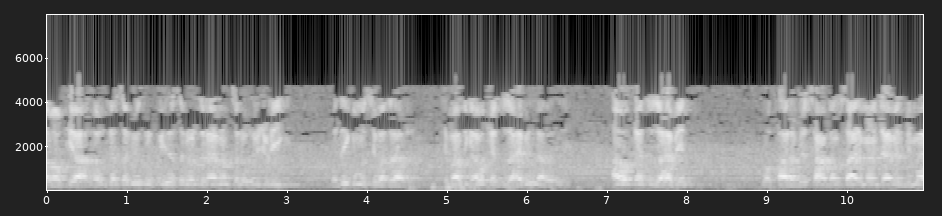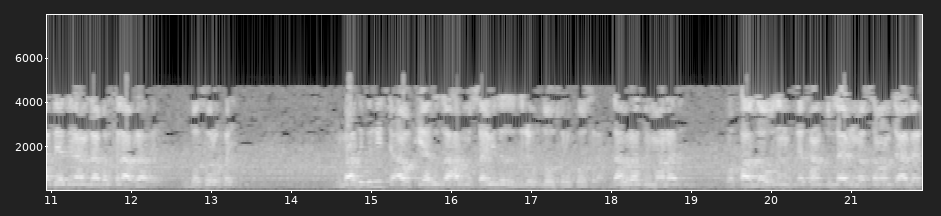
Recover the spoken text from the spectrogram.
او اوقیا او کہ سبھی روپے دے سرور دینار نام چلو ہوئی جڑی گی۔ ودی کی مصیبت را ہے بعد کہ او کہ تو ذهبین لا رہے او کہ تو ذهبین وقال بساعت انصار من جابر بما دے درہم دابل خلاف را رہے دو سو روپے۔ بعد چا او کہ ظاہر مساوی دا دو سو روپے سرا دام رات میں معنی وقال داود بن قيس عبد اللہ بن مسلم جابر،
